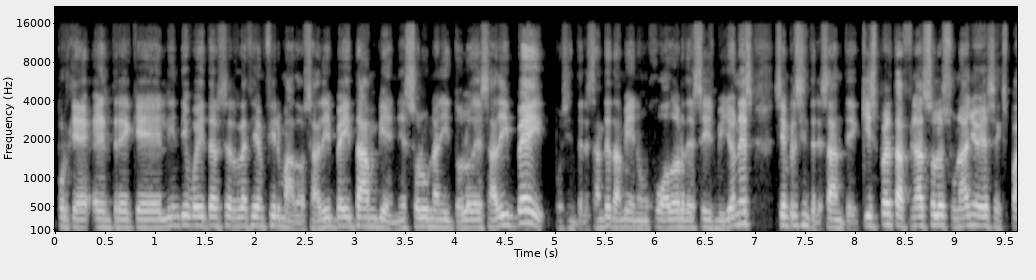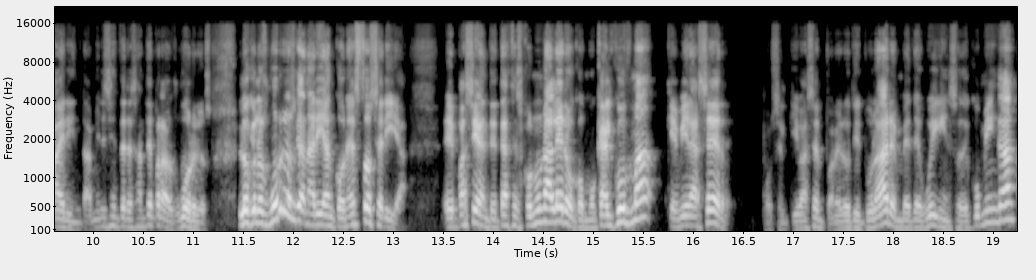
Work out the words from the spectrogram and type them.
porque entre que el Indy Waiters es recién firmado, Sadip Bay también, es solo un anito. Lo de Sadip Bay, pues interesante también, un jugador de 6 millones, siempre es interesante. Kispert al final solo es un año y es expiring, también es interesante para los Warriors. Lo que los Warriors ganarían con esto sería, eh, básicamente, te haces con un alero como Kyle Kuzma, que viene a ser pues el que iba a ser tu alero titular en vez de Wiggins o de Kuminga,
